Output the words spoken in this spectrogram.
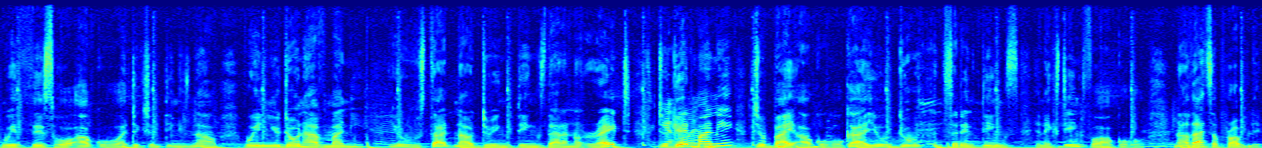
with this whole alcohol addiction thing is now when you don't have money mm. you start now doing things that are not right to, get get, money. money. to buy alcohol Guy, you do certain things in exchange for alcohol mm. now that's a problem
